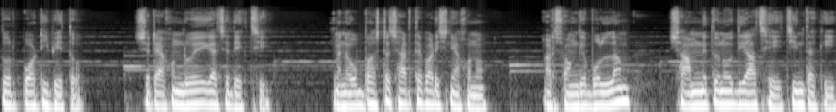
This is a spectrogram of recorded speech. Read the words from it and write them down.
তোর পটি পেত। সেটা এখন রয়ে গেছে দেখছি। মানে অভ্যাসটা ছাড়তে পারিসনি এখনও আর সঙ্গে বললাম, সামনে তো নদী আছেই, চিন্তা কি?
